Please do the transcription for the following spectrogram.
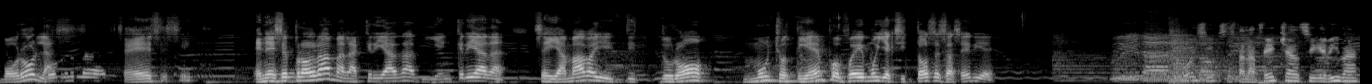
Borolas. Sí, sí, sí. En ese programa, La criada bien criada, se llamaba y duró mucho tiempo. Fue muy exitosa esa serie. Uy, sí, pues hasta la fecha sigue viva.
